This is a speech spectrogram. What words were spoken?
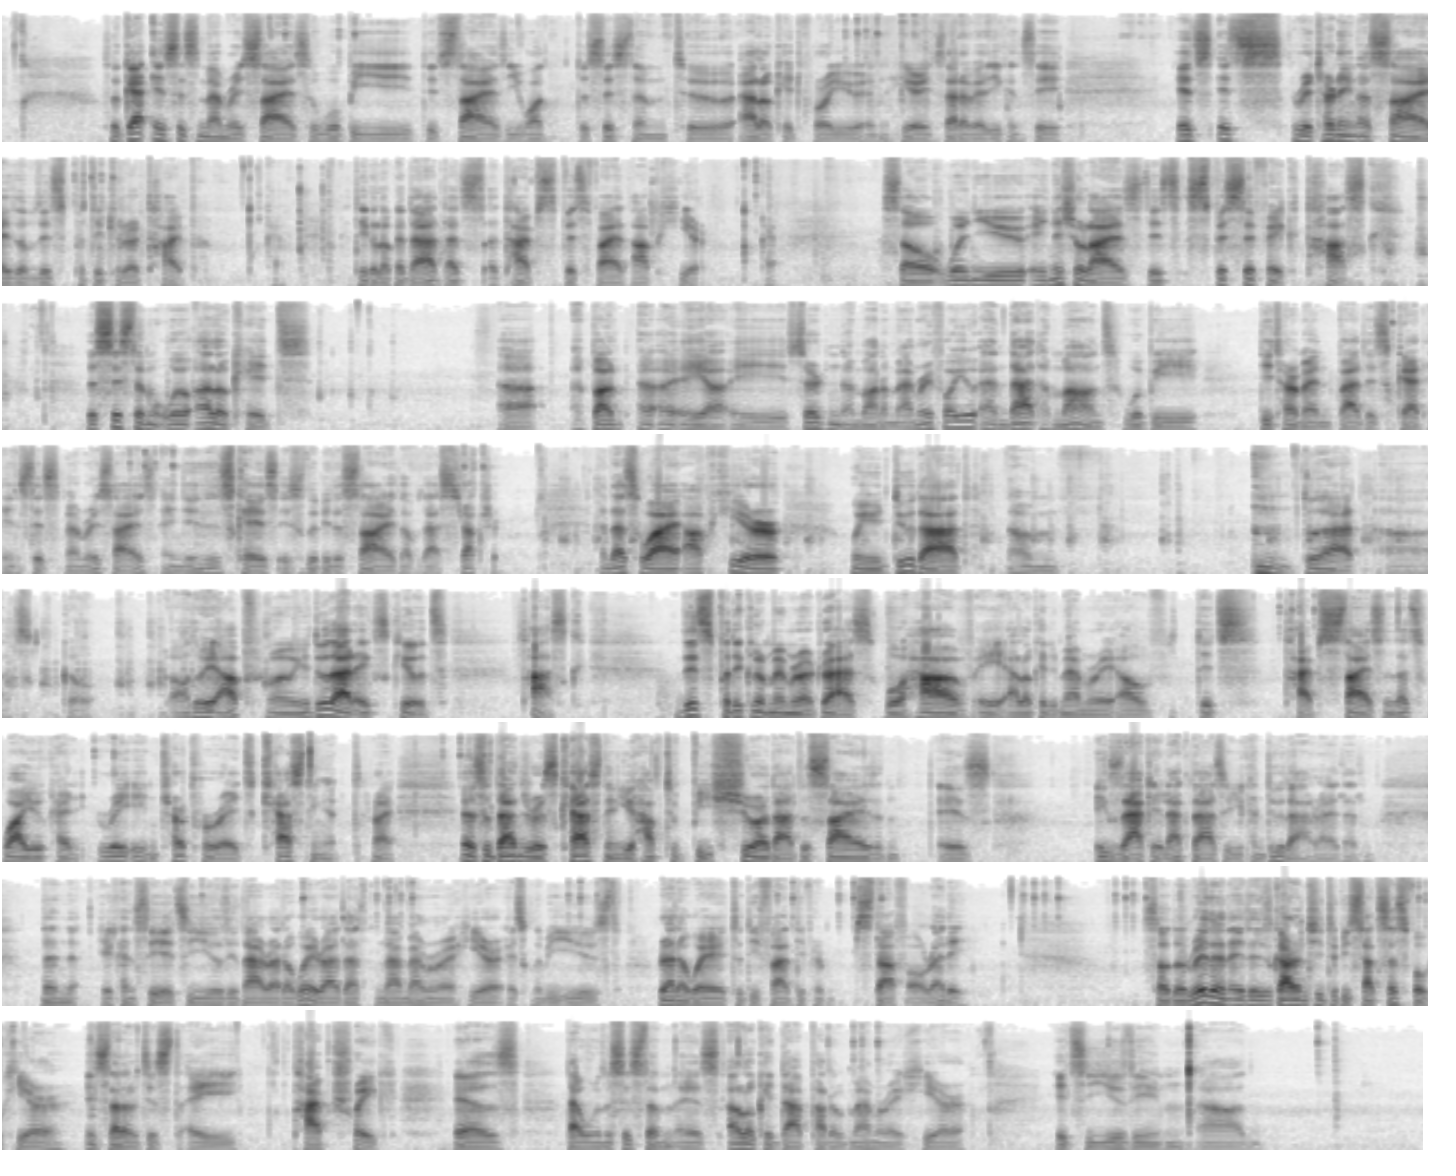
So get instance memory size will be the size you want the system to allocate for you. And here inside of it, you can see it's it's returning a size of this particular type. Okay, take a look at that. That's a type specified up here. Okay, so when you initialize this specific task, the system will allocate uh, about a, a, a, certain amount of memory for you and that amount will be determined by this get instance memory size and in this case it's going to be the size of that structure. And that's why up here when you do that um, do that uh, let's go all the way up. When you do that execute task this particular memory address will have a allocated memory of its type size and that's why you can reinterpret casting it right? It's a dangerous casting. You have to be sure that the size is exactly like that so you can do that right? And then you can see it's using that right away right? That, that memory here is going to be used right away to define different stuff already. So the reason it is guaranteed to be successful here instead of just a type trick is that when the system is allocate that part of memory here, it's using uh,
